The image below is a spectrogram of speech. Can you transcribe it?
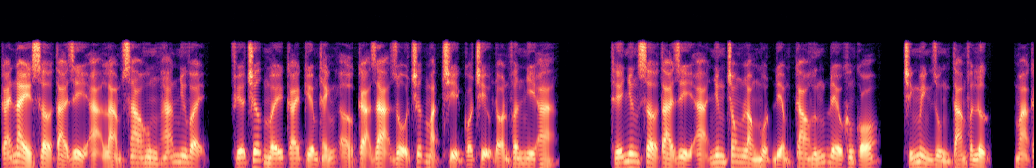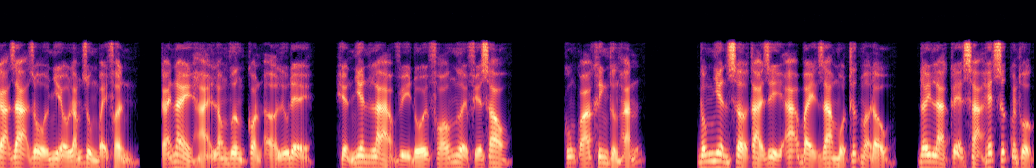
cái này sợ tại gì ạ, làm sao hung hãn như vậy, phía trước mấy cái kiếm thánh ở cạ dạ dỗ trước mặt chỉ có chịu đòn phân nhi a. Thế nhưng sợ tại gì ạ, nhưng trong lòng một điểm cao hứng đều không có, chính mình dùng tám phần lực, mà cạ dạ dỗ nhiều lắm dùng bảy phần, cái này hải long vương còn ở lưu để, hiển nhiên là vì đối phó người phía sau. Cũng quá khinh thường hắn. Đông nhiên sở tài gì ạ bày ra một thức mở đầu, đây là kệ xạ hết sức quen thuộc,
